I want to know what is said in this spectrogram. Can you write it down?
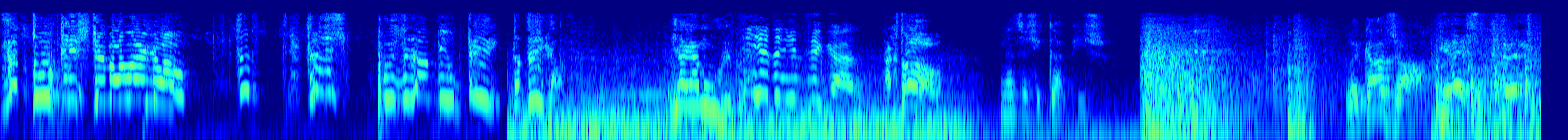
Zatukliście małego! Co, co żeś zrobił ty? To Jaja murwy. Nie, to nie cygan. A kto? Na co się gapisz? Lekarza. Jeszcze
